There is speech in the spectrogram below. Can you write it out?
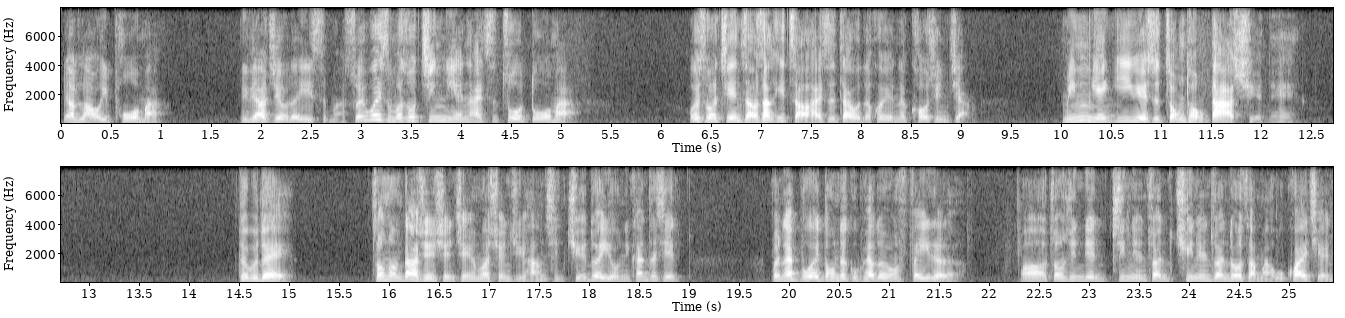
要捞一波嘛？你了解我的意思吗？所以为什么说今年还是做多嘛？为什么今天早上一早还是在我的会员的 call 讯讲，明年一月是总统大选呢？对不对？总统大选选前有没有选举行情？绝对有。你看这些本来不会动的股票都用飞的了。哦，中心店今年赚，去年赚多少嘛？五块钱，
